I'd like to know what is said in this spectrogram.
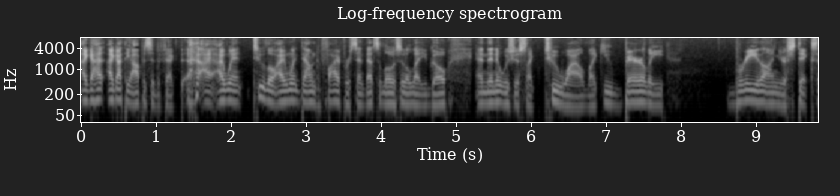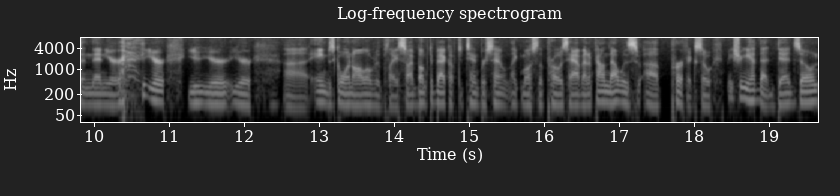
I got I got the opposite effect. I, I went too low. I went down to five percent. That's the lowest it'll let you go, and then it was just like too wild. Like you barely breathe on your sticks, and then your your your your your uh, aim's going all over the place. So I bumped it back up to ten percent, like most of the pros have, and I found that was uh, perfect. So make sure you have that dead zone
